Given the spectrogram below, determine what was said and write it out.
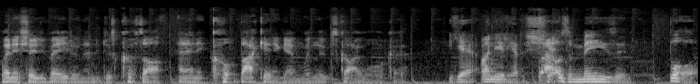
when it showed Vader and then it just cut off, and then it cut back in again with Luke Skywalker. yeah, I nearly had a shit. That was amazing. But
